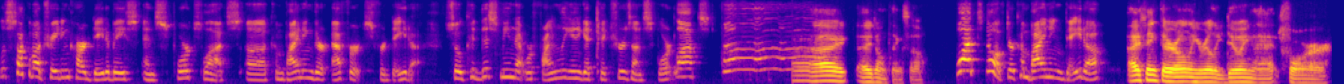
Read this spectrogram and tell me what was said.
Let's talk about trading card database and sports lots uh, combining their efforts for data. So could this mean that we're finally going to get pictures on sport lots? Uh, I I don't think so. what? No, if they're combining data. I think they're only really doing that for,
